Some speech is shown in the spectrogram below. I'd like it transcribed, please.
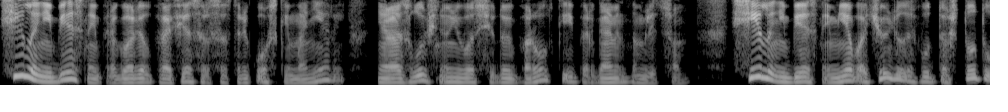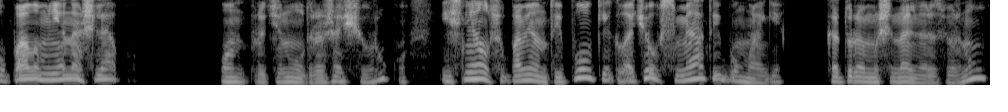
«Сила небесной», — проговорил профессор со стариковской манерой, неразлучной у него с седой бородкой и пергаментным лицом. «Сила небесной, мне почудилось, будто что-то упало мне на шляпу. Он протянул дрожащую руку и снял с упомянутой полки клочок смятой бумаги, которую машинально развернул,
